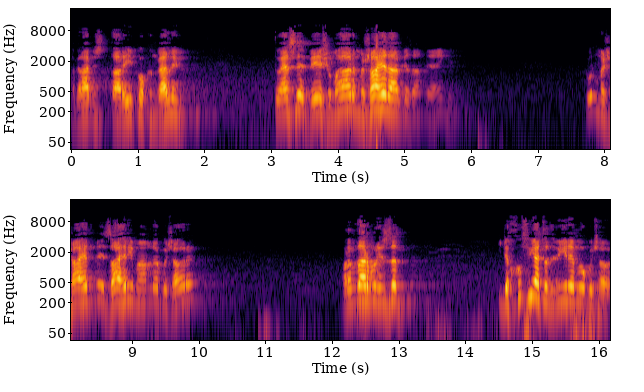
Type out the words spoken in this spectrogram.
اگر آپ اس تاریخ کو کھنگالیں، تو ایسے بے شمار مشاہد آپ کے سامنے آئیں گے۔ ان مشاہد میں ظاہری معاملہ کچھ اور ہے۔ اور اللہ رب العزت کی جو خفیہ تدبیر ہے وہ کچھ اور۔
